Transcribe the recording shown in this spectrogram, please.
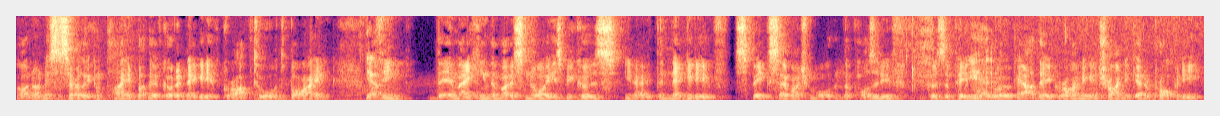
oh, not necessarily complain, but they've got a negative gripe towards buying. Yeah. I think they're making the most noise because, you know, the negative speaks so much more than the positive because the people Yeah. who are out there grinding and trying to get a property,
